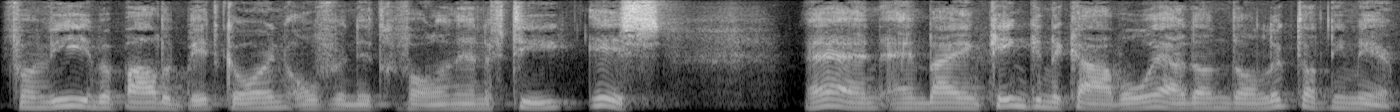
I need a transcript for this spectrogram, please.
van wie een bepaalde bitcoin of in dit geval een NFT is. En, en bij een kink in de kabel, ja, dan, dan lukt dat niet meer.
